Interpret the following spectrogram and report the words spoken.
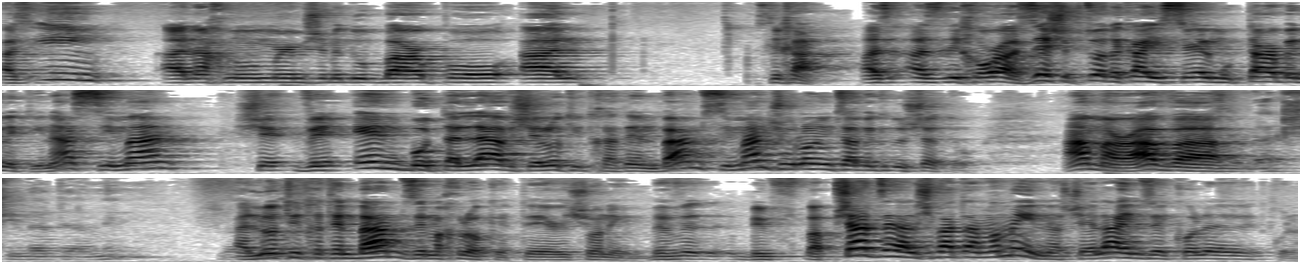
אז אם אנחנו אומרים שמדובר פה על סליחה, אז, אז לכאורה זה שפצוע דקה ישראל מותר בנתינה, סימן ש... ואין בו תלב שלא תתחתן בם, סימן שהוא לא נמצא בקדושתו. אמר רבא, זה רק שבעת העמים? לא תתחתן בם זה מחלוקת אה, ראשונים. בפשט זה על שבעת העממין, השאלה אם זה כולל את כולם.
